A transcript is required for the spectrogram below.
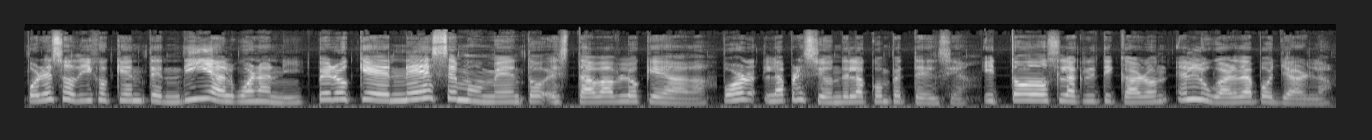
Por eso dijo que entendía el guaraní, pero que en ese momento estaba bloqueada por la presión de la competencia. Y todos la criticaron en lugar de apoyarla.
